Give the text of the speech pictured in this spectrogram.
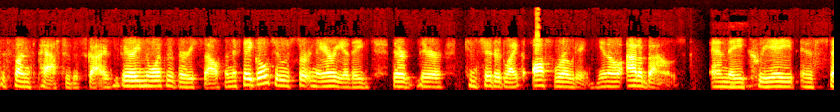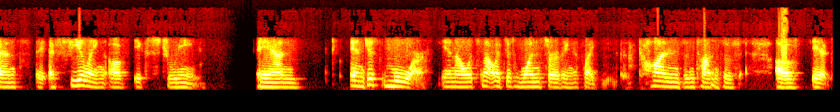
the sun's path through the sky, very north or very south. And if they go to a certain area, they they're they're considered like off-roading, you know, out of bounds, and they create a sense, a, feeling of extreme. and and just more. You know, it's not like just one serving; it's like tons and tons of of it.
